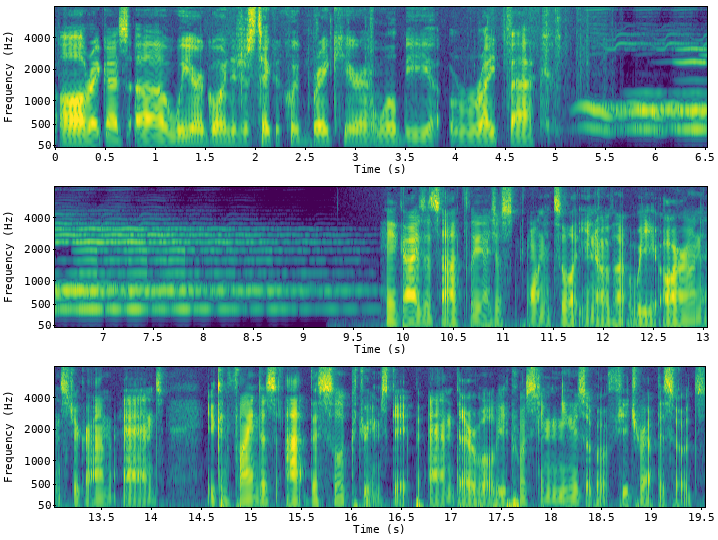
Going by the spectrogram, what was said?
All right, guys. Uh, we are going to just take a quick break here, and we'll be right back. Hey guys, it's Adly. I just wanted to let you know that we are on Instagram and you can find us at the Silk Dreamscape and there we'll be posting news about future episodes,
